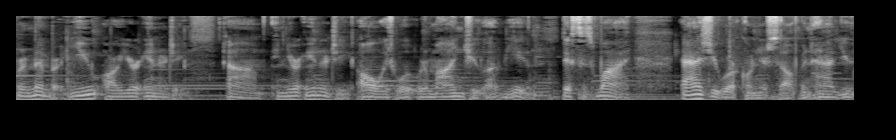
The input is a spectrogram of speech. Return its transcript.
remember. You are your energy, um, and your energy always will remind you of you. This is why as you work on yourself and how you,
